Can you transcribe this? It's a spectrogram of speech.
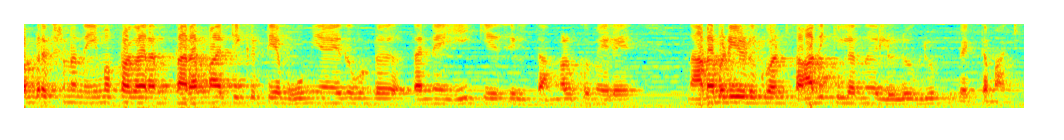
സംരക്ഷണ നിയമപ്രകാരം തരം മാറ്റി കിട്ടിയ ഭൂമിയായതുകൊണ്ട് തന്നെ ഈ കേസിൽ തങ്ങൾക്കു മേലെ നടപടിയെടുക്കുവാൻ സാധിക്കില്ലെന്ന് ലുലു ഗ്രൂപ്പ് വ്യക്തമാക്കി.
